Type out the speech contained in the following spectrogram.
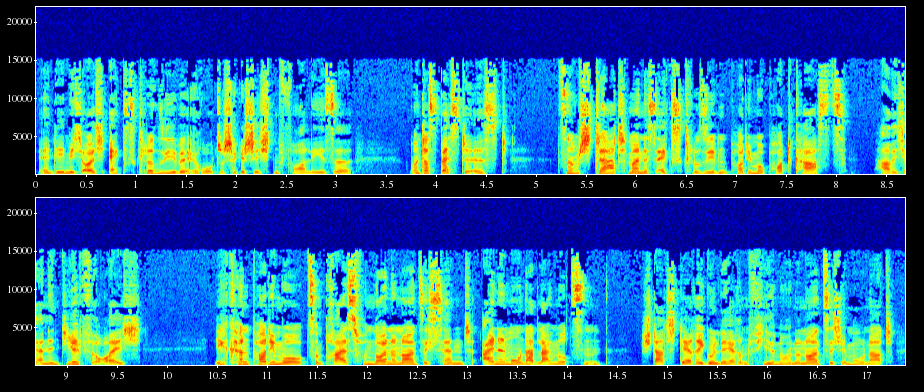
in dem ich euch exklusive erotische Geschichten vorlese. Und das Beste ist, zum Start meines exklusiven Podimo Podcasts habe ich einen Deal für euch. Ihr könnt Podimo zum Preis von 99 Cent einen Monat lang nutzen, statt der regulären 4,99 im Monat –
